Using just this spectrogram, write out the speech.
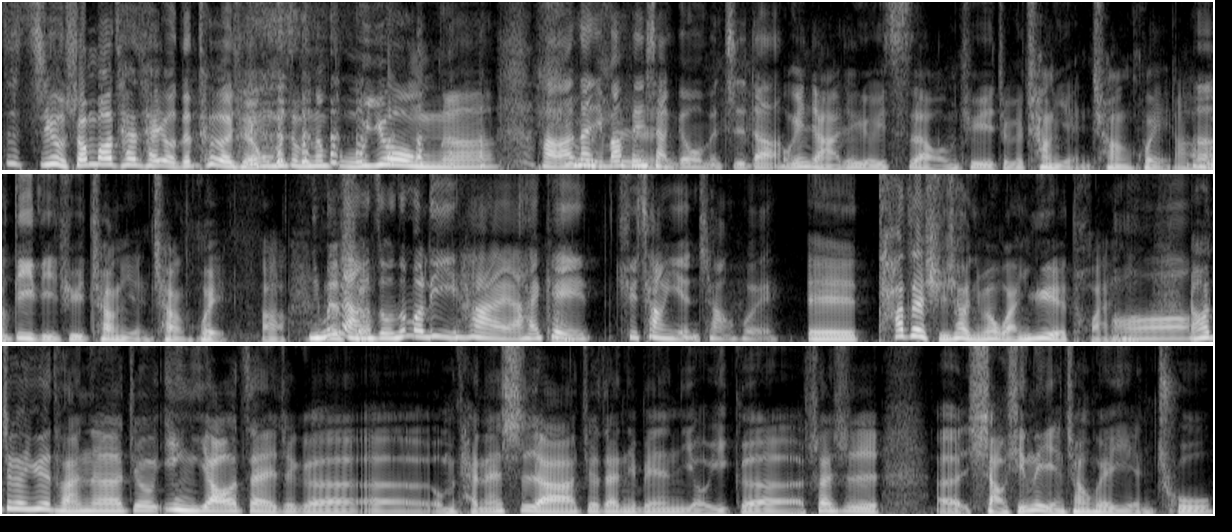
这只有双胞胎才有的特权，我们怎么能不用呢？好啊，那你要不要分享给我们知道我？跟你讲啊，就有一次啊，我们去这个唱演唱会啊，嗯我弟弟去唱演唱会啊，你们两个怎么那么厉害啊？还可以去唱演唱会、呃，他在学校里面玩乐团。哦？然后这个乐团呢，就应邀在这个呃，我们台南市啊，就在那边有一个算是呃小型的演唱会演出。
